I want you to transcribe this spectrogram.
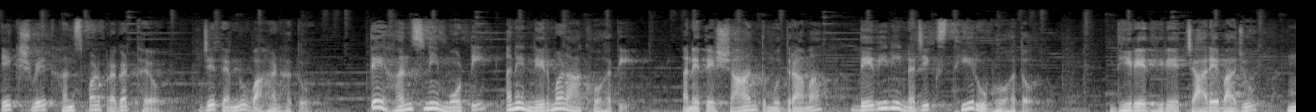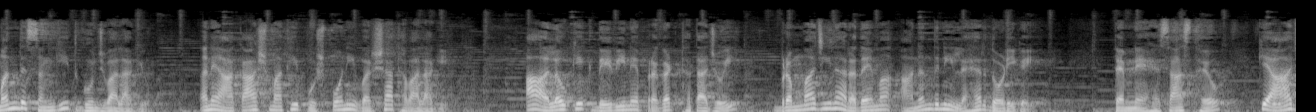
એક શ્વેત હંસ પણ પ્રગટ થયો, જે તેમનું વાહન હતું. તે હંસની મોટી અને નિર્મળ આંખો હતી અને તે શાંત મુદ્રામાં દેવીની નજીક સ્થિર ઊભો હતો. ધીરે ધીરે ચારે બાજુ મંદ સંગીત ગુંજવા લાગ્યું. અને આકાશમાંથી પુષ્પોની વર્ષા થવા લાગી. આ અલૌકિક દેવીને પ્રગટ થતા જોઈ બ્રહ્માજીના હૃદયમાં આનંદની લહેર દોડી ગઈ. તેમને અહેસાસ થયો કે આજ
